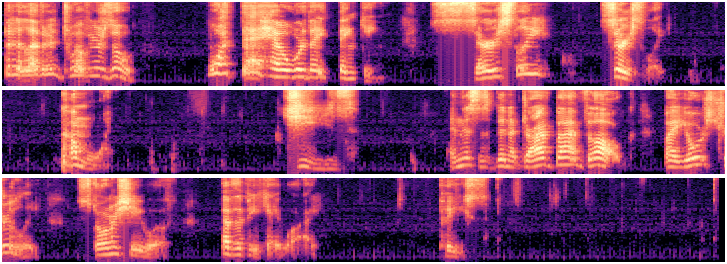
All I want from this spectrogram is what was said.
but 11 and 12 years old, what the hell were they thinking? Seriously? Seriously. Come on. Jeez. And this has been a drive-by vlog by yours truly, Stormy She-Wolf of the PKY. Peace.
